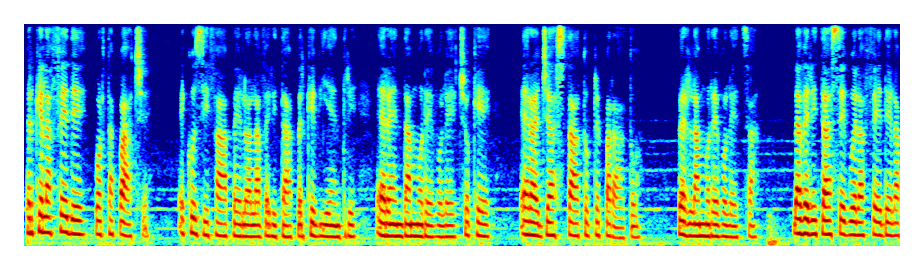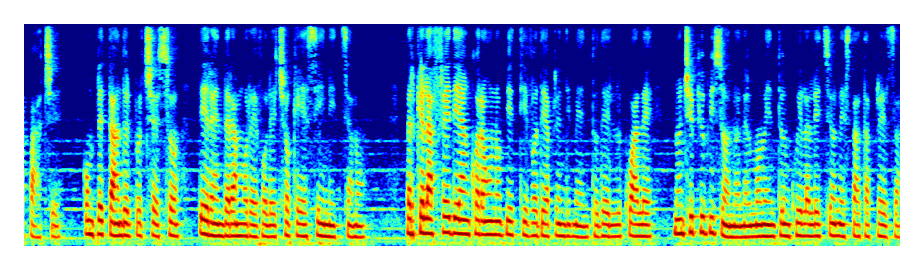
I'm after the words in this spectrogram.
perché la fede porta pace e così fa appello alla verità perché vi entri e renda amorevole ciò che era già stato preparato per l'amorevolezza. La verità segue la fede e la pace, completando il processo di rendere amorevole ciò che essi iniziano, perché la fede è ancora un obiettivo di apprendimento del quale non c'è più bisogno nel momento in cui la lezione è stata presa,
